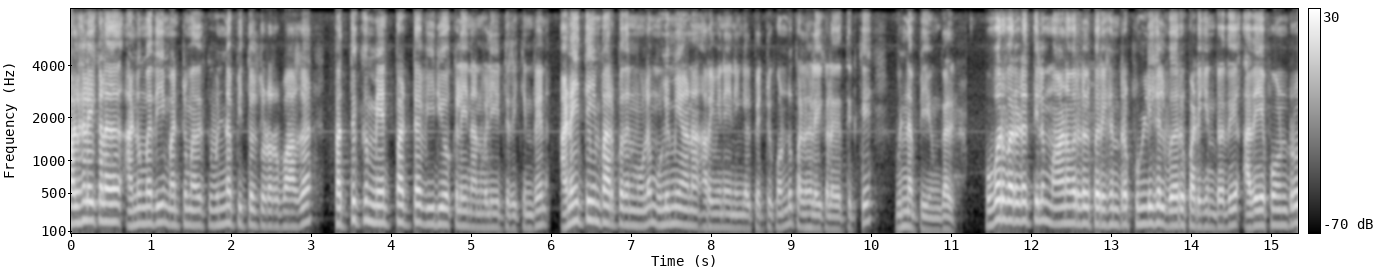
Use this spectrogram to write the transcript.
பல்கலைக்கழக அனுமதி மற்றும் அதற்கு விண்ணப்பித்தல் தொடர்பாக பத்துக்கும் மேற்பட்ட வீடியோக்களை நான் வெளியிட்டிருக்கின்றேன். அனைத்தையும் பார்ப்பதன் மூலம் முழுமையான அறிவினை நீங்கள் பெற்றுக்கொண்டு பல்கலைக்கழகத்திற்கு விண்ணப்பியுங்கள். ஒவ்வொரு வருடத்திலும் மாணவர்கள் பெறுகின்ற புள்ளிகள் வேறுபடுகின்றது. அதே போன்று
